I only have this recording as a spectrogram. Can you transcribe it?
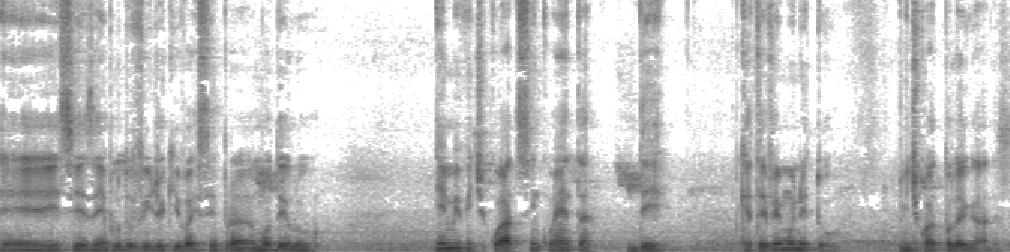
É, esse exemplo do vídeo aqui vai ser para modelo M2450D, que é TV monitor, 24 polegadas.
